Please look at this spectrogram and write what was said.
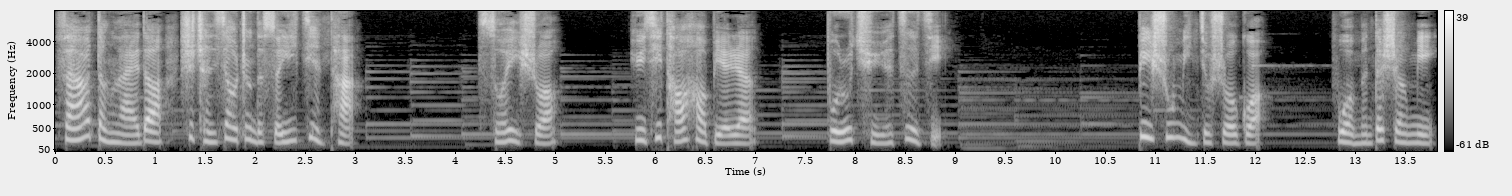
反而等来的是陈孝正的随意践踏。所以说，与其讨好别人，不如取悦自己。毕淑敏就说过：“我们的生命，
